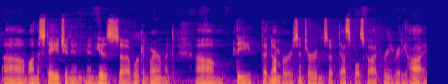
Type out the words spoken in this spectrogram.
um, on the stage and in, in his uh, work environment, um, the the numbers in terms of decibels got really really high.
